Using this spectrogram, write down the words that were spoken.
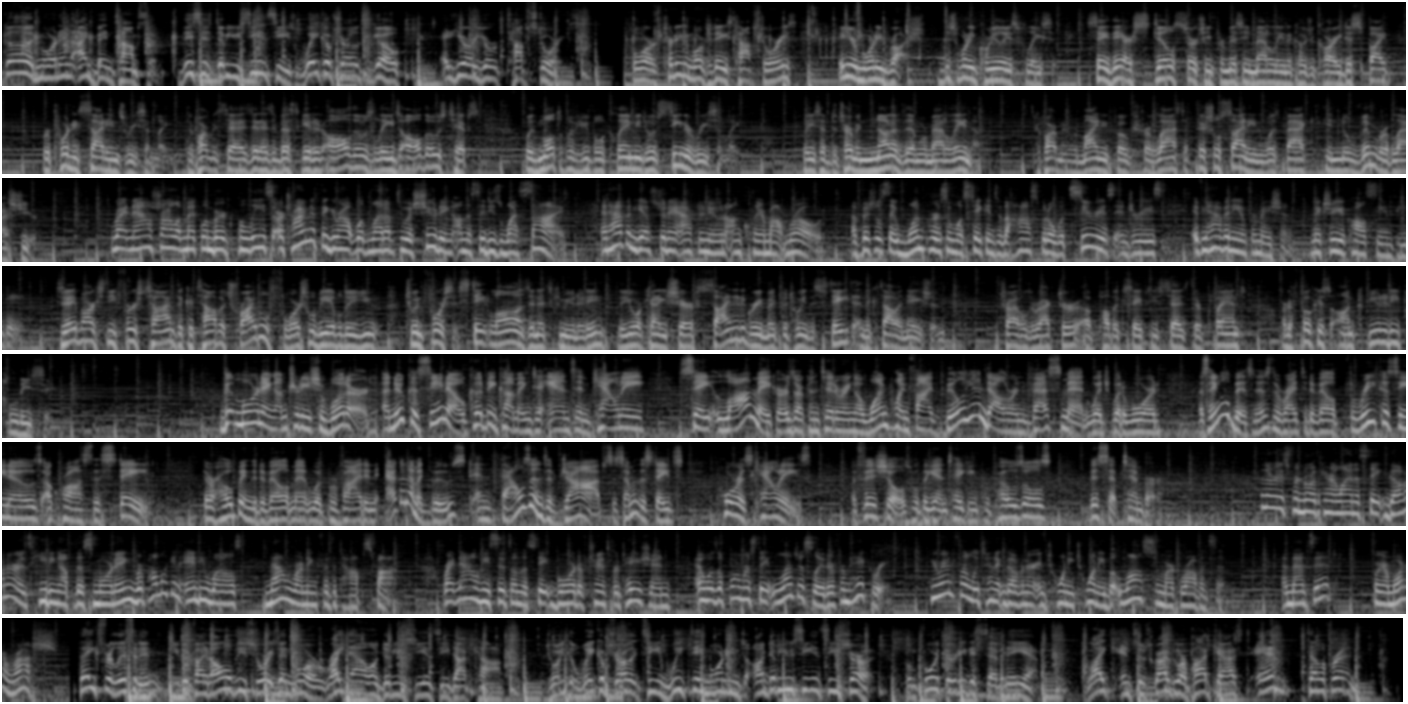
Good morning. I'm Ben Thompson. This is WCNC's Wake Up Charlotte to Go, and here are your top stories. For turning to more of today's top stories in your morning rush. This morning, Cornelius police say they are still searching for missing Madalina Cojocari despite reported sightings recently. The department says it has investigated all those leads, all those tips, with multiple people claiming to have seen her recently. Police have determined none of them were Madalina. The department reminding folks her last official sighting was back in November of last year. Right now, Charlotte Mecklenburg police are trying to figure out what led up to a shooting on the city's west side. It happened yesterday afternoon on Claremont Road. Officials say one person was taken to the hospital with serious injuries. If you have any information, make sure you call CMPD. Today marks the first time the Catawba Tribal Force will be able to, to enforce state laws in its community. The York County Sheriff signed an agreement between the state and the Catawba Nation. The Tribal Director of Public Safety says their plans are to focus on community policing. Good morning. I'm Tradisha Woodard. A new casino could be coming to Anson County. State lawmakers are considering a $1.5 billion investment, which would award a single business the right to develop three casinos across the state. They're hoping the development would provide an economic boost and thousands of jobs to some of the state's poorest counties. Officials will begin taking proposals this September. The race for North Carolina state governor is heating up this morning. Republican Andy Wells now running for the top spot. Right now, he sits on the state board of transportation and was a former state legislator from Hickory. He ran for lieutenant governor in 2020 but lost to Mark Robinson. And that's it for your morning rush. Thanks for listening. You can find all these stories and more right now on WCNC.com. Join the Wake Up Charlotte team weekday mornings on WCNC Charlotte from 4:30 to 7 a.m. Like and subscribe to our podcast and tell a friend.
